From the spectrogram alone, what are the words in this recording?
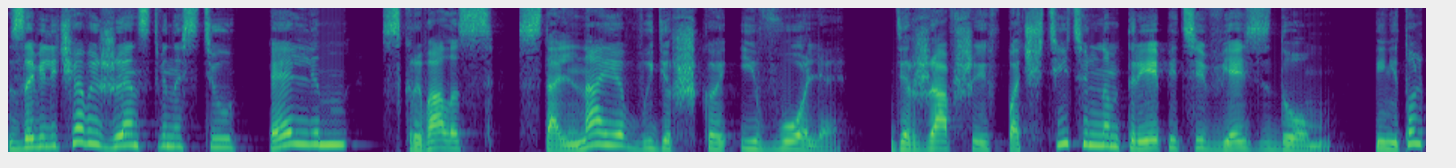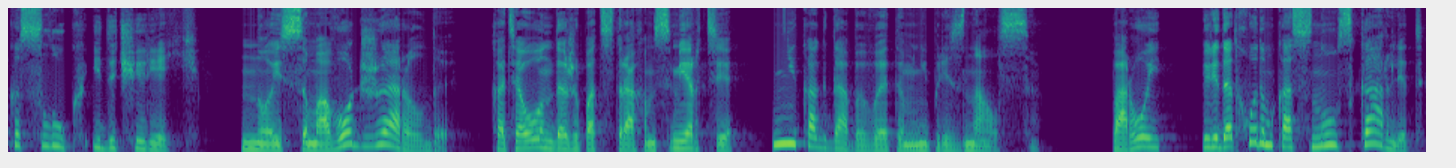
За величавой женственностью Эллен скрывалась стальная выдержка и воля, державшие в почтительном трепете весь дом, и не только слуг и дочерей, но и самого Джералда, хотя он даже под страхом смерти никогда бы в этом не признался. Порой перед отходом ко сну Скарлетт,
